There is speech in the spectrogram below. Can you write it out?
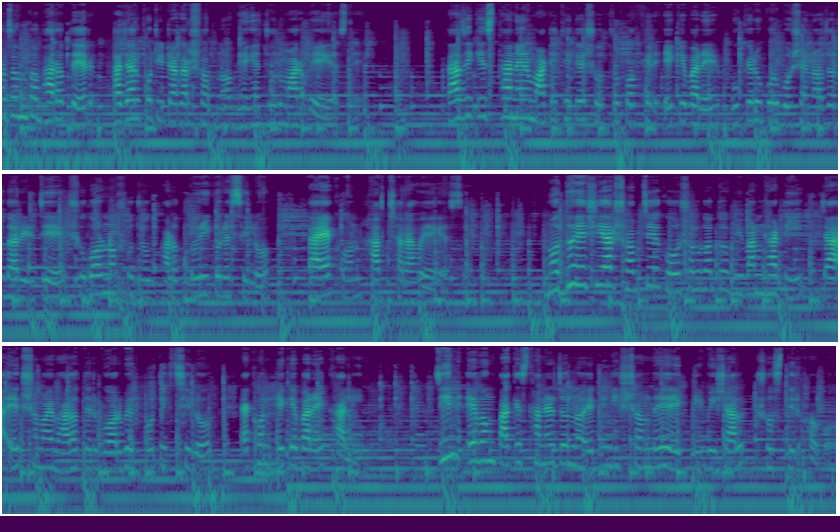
পর্যন্ত ভারতের হাজার কোটি টাকার স্বপ্ন ভেঙে চুরমার হয়ে গেছে। তাজিকিস্তানের মাটি থেকে শত্রুপক্ষের একেবারে বুকের উপর বসে নজরদারির যে সুবর্ণ সুযোগ ভারত তৈরি করেছিল, তা এখন হাতছাড়া হয়ে গেছে। মধ্য এশিয়ার সবচেয়ে কৌশলগত বিমান ঘাঁটি, যা একসময় ভারতের গর্বের প্রতীক ছিল, এখন একেবারে খালি। চীন এবং পাকিস্তানের জন্য এটি নিঃসন্দেহে একটি বিশাল স্বস্তির খবর।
